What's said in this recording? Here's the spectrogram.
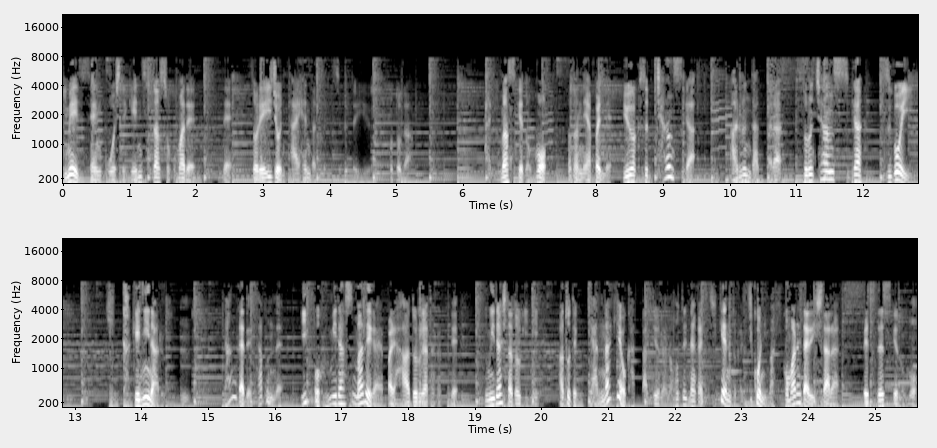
イメージ先行して現実はそこまでね、それ以上に大変だったりするということがありますけども、ただね、やっぱりね、留学するチャンスがあるんだったら、そのチャンスがすごいきっかけになる。うん。なんか、ね、多分ね、一歩踏み出すまでがやっぱりハードルが高くて、踏み出した時に後でやんなきゃよかったっていうのは、本当になんか事件とか事故に巻き込まれたりしたら別ですけども、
